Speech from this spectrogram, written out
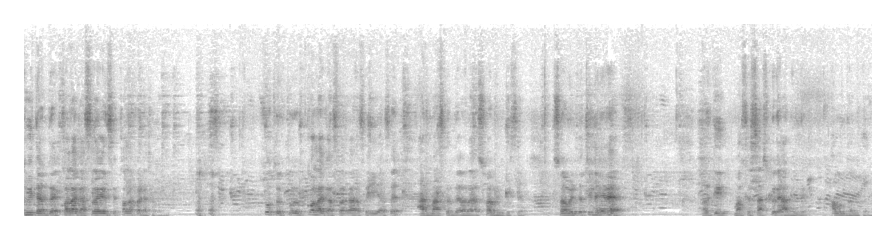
দুই ধার দেয় কলা গাছ লাগাইছে কলা কয়টা খাবে। কলা গাছ লাগা আছে ই আছে আর মাঝখান দিয়ে ওরা সয়াবিন দিচ্ছে সয়াবিনটা তুলে হেরে আর কি মাছের চাষ করে আমি যে আমন্ত্রণ করে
